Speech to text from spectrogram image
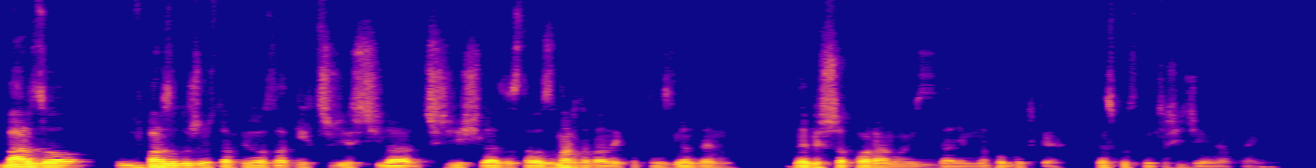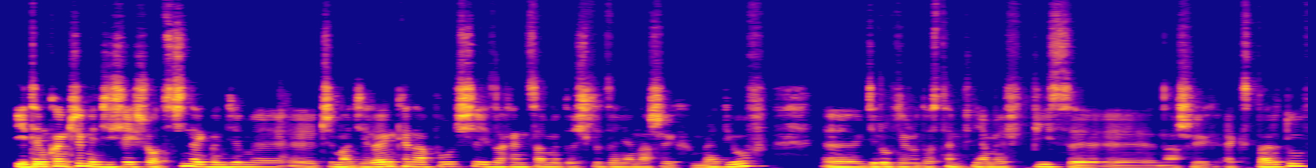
Bardzo, w bardzo dużym stopniu ostatnich 30 lat, 30 lat zostało zmarnowanych pod tym względem. Najwyższa pora, moim zdaniem, na pobudkę w związku z tym, co się dzieje na Ukrainie. I tym kończymy dzisiejszy odcinek. Będziemy e, trzymać rękę na pulsie i zachęcamy do śledzenia naszych mediów, e, gdzie również udostępniamy wpisy e, naszych ekspertów.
